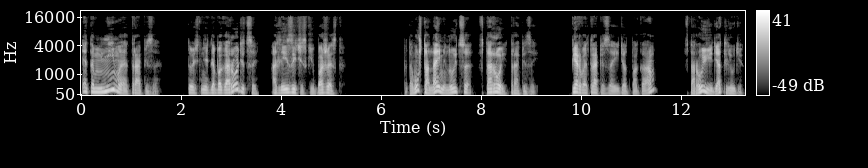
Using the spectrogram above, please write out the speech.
Это мнимая трапеза, то есть не для Богородицы, а для языческих божеств. Потому что она именуется второй трапезой. Первая трапеза идет богам, вторую едят люди.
